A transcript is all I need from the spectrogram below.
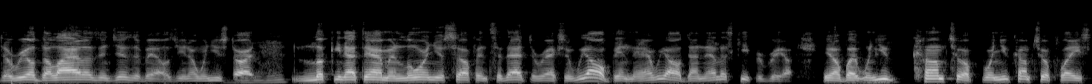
the real Delilahs and Jezebels. You know, when you start mm-hmm. looking at them and luring yourself into that direction, we all been there. We all done that. Let's keep it real. You know, but when you mm-hmm. come to a when you come to a place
